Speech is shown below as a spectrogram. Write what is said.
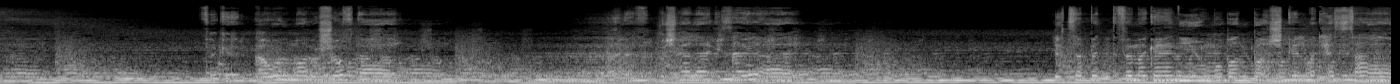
فاكر اول مرة شفتها مش هلاقي زيها اتثبت في مكاني وما بنطقش كلمة تحسها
